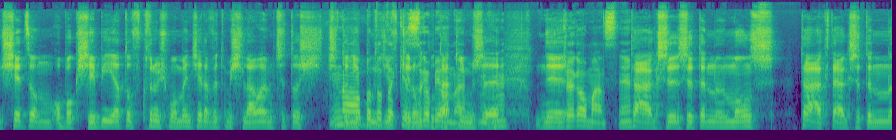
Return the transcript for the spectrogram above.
siedzą obok siebie. Ja to w którymś momencie nawet myślałem, czy to, czy to No, nie bo to pójdzie w takie kierunku zrobione. takim, że. y, Że romans, nie? tak, że, że ten mąż. Tak, tak, że ten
